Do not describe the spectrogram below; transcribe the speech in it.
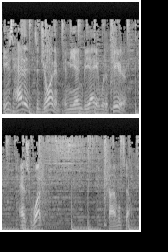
He's headed to join him in the NBA, it would appear. As what? Time will tell.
